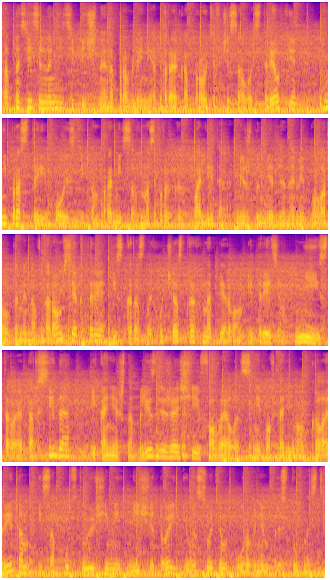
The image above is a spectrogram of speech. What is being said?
относительно нетипичное направление трека против часовой стрелки, непростые поиски компромиссов в настройках болида между медленными поворотами на втором секторе и скоростных участках на первом и третьем, неистовая торсида и, конечно, близлежащие фавелы с неповторимым колоритом и сопутствующими нищетой и высоким уровнем преступности.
